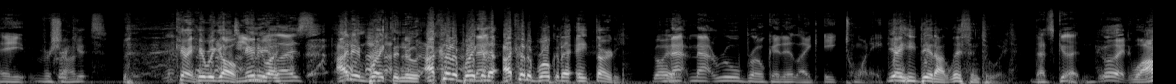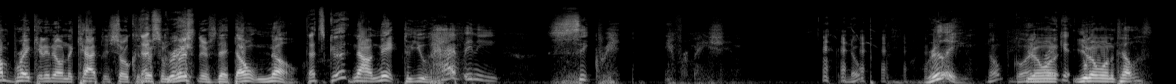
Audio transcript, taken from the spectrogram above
Hey, Vershawn. Crickets. okay, here we go. Do you anyway, realize I didn't break the news. I could have broken it. I could have broken at eight thirty. Go ahead. Matt Matt Rhule broke it at like eight twenty. Yeah, he did. I listened to it. That's good. Good. Well, I'm breaking it on the captain show because there's some great. listeners that don't know. That's good. Now, Nick, do you have any secret information? Nope. Really? Nope. Go You ahead don't and want break to. it. You don't want to tell us?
